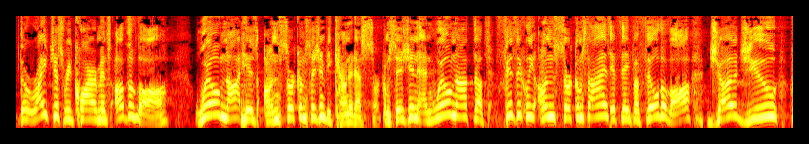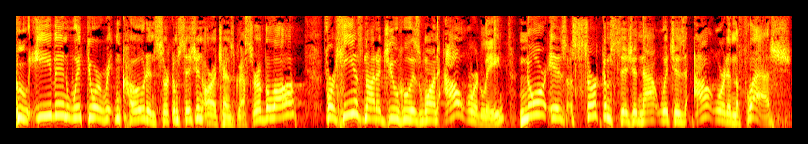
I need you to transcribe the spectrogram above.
the righteous requirements of the law, Will not his uncircumcision be counted as circumcision? And will not the physically uncircumcised, if they fulfill the law, judge you who even with your written code and circumcision are a transgressor of the law? For he is not a Jew who is one outwardly, nor is circumcision that which is outward in the flesh,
